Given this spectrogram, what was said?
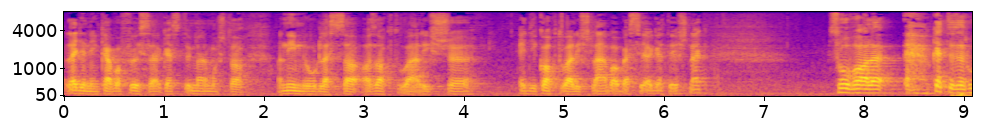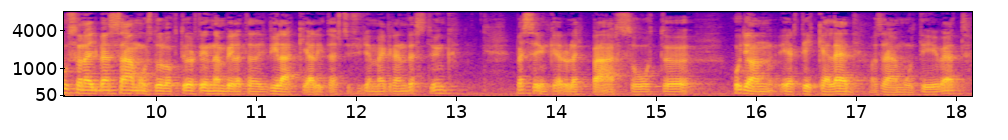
legyen inkább a főszerkesztő, mert most a, a Nimrod lesz az aktuális, egyik aktuális lába a beszélgetésnek. Szóval 2021-ben számos dolog történt, nem véletlenül egy világkiállítást is ugye megrendeztünk. Beszéljünk erről egy pár szót. Hogyan értékeled az elmúlt évet?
